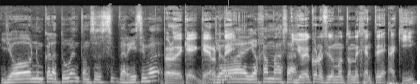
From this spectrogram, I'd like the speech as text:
Yo nunca la tuve, entonces, verguísima. Pero de que, que de Yo, repente... eh, yo jamás... ah, yo he conocido un montón de gente aquí,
